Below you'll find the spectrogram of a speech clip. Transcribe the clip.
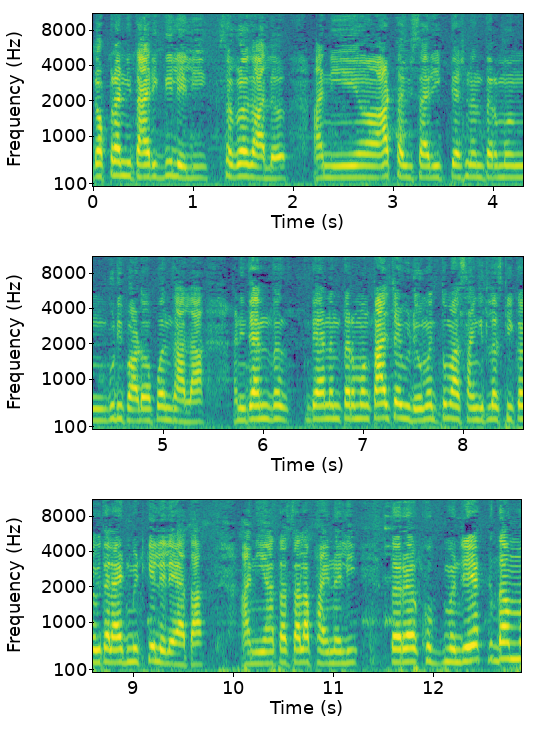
डॉक्टरांनी तारीख दिलेली सगळं झालं. आणि अठ्ठावीस तारीख त्याच्यानंतर मग गुढीपाडवा पण झाला. आणि त्यानंतर त्यानंतर मग कालच्या व्हिडिओमध्ये तुम्हाला सांगितलंच की कविताला ऍडमिट केलेलं आहे आता. आणि आता चला फायनली तर खूप म्हणजे एकदम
